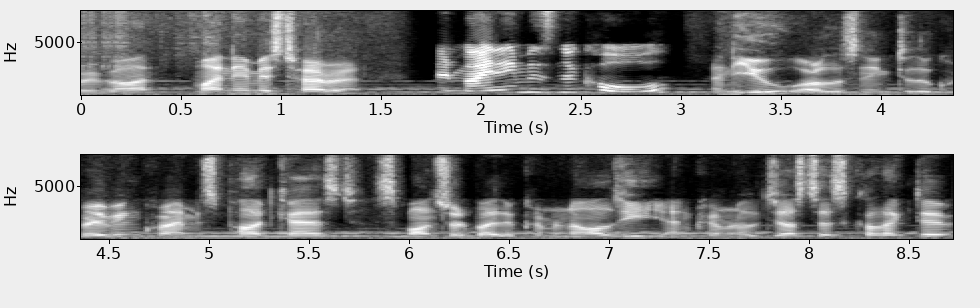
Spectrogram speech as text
everyone. My name is Taryn. And my name is Nicole. And you are listening to the Craving Crimes podcast, sponsored by the Criminology and Criminal Justice Collective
